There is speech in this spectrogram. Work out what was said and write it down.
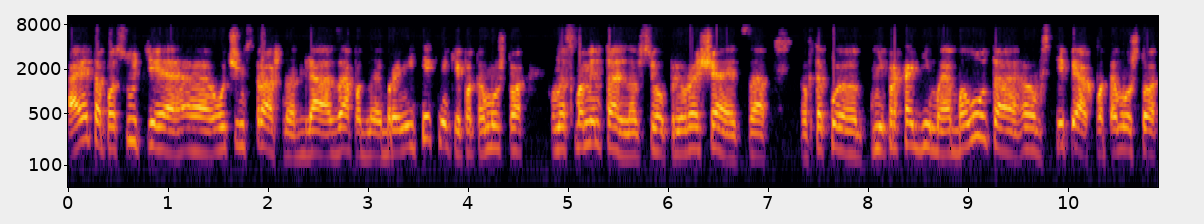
а это, по сути, э, очень страшно для западной бронетехники, потому что у нас моментально все превращается в такое непроходимое болото э, в степях, потому что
